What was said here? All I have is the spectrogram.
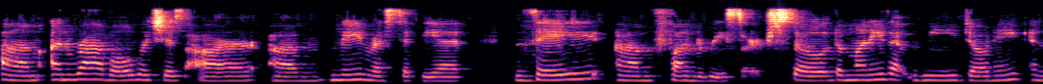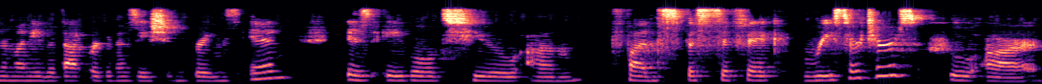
um, Unravel, which is our um, main recipient, they um, fund research. So the money that we donate and the money that that organization brings in is able to um, fund specific researchers who are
